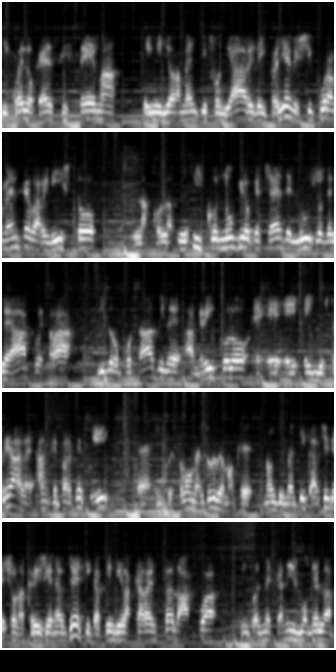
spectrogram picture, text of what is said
di quello che è il sistema dei miglioramenti fondiari, dei prelievi, sicuramente va rivisto la, la, il connubio che c'è dell'uso delle acque tra idropotabile, agricolo e, e, e industriale, anche perché qui eh, in questo momento dobbiamo anche non dimenticarci che c'è una crisi energetica, quindi la carenza d'acqua in quel meccanismo della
